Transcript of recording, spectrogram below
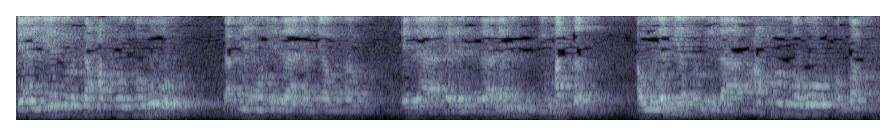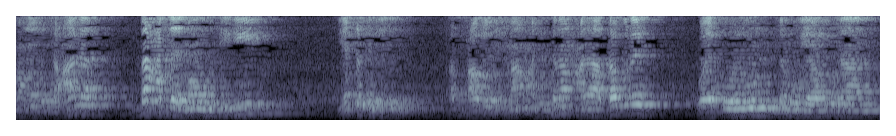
بأن يدرك عصر الظهور لكنه إذا لم يظهر إذا إذا لم يحقق أو لم يصل إلى عصر الظهور الله سبحانه وتعالى بعد موته يقف أصحاب الإمام عليه السلام على قبره ويقولون له يا فلان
